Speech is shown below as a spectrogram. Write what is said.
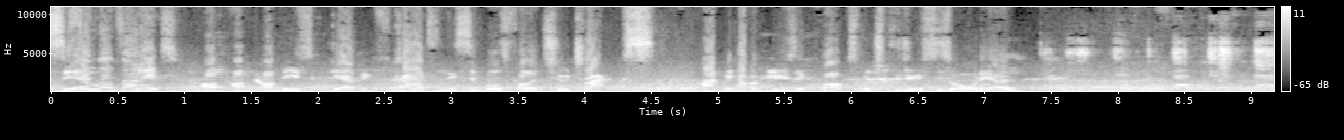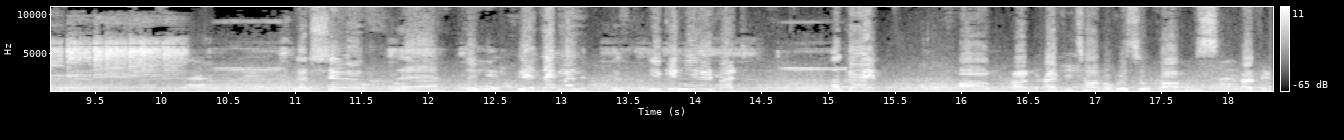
So, yeah, symbols on it. on, on, on these yeah the cards and these symbols follow two tracks and we have a music box which produces audio Not sure if, uh, the, that man, you can hear it, but okay. Um, and every time a whistle comes every,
